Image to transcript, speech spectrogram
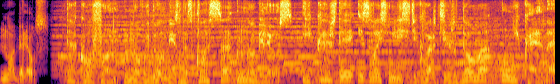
Нобелиус. Таков он, новый дом бизнес-класса «Нобелиус». И каждая из 80 квартир дома уникальна.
